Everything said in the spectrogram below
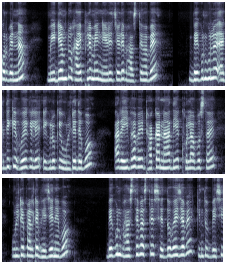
করবেন না, মিডিয়াম টু হাই ফ্লেমে নেড়ে চেড়ে ভাজতে হবে। বেগুনগুলো একদিকে হয়ে গেলে এগুলোকে উল্টে দেব আর এইভাবে ঢাকা না দিয়ে খোলা অবস্থায় উল্টে পাল্টে ভেজে নেব। বেগুন ভাজতে ভাজতে সেদ্ধ হয়ে যাবে, কিন্তু বেশি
